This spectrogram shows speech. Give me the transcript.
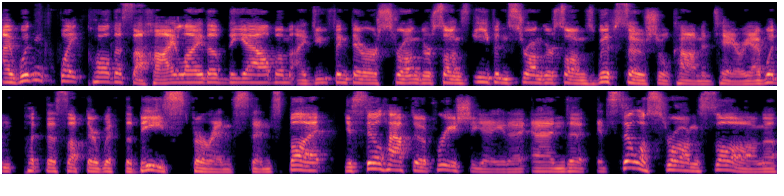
I wouldn't quite call this a highlight of the album. I do think there are stronger songs, even stronger songs with social commentary. I wouldn't put this up there with The Beast, for instance, but you still have to appreciate it. And it's still a strong song.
